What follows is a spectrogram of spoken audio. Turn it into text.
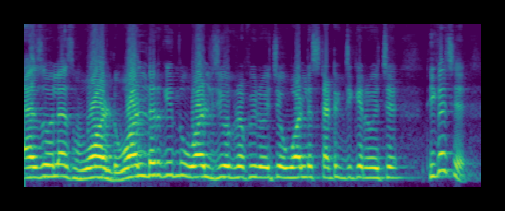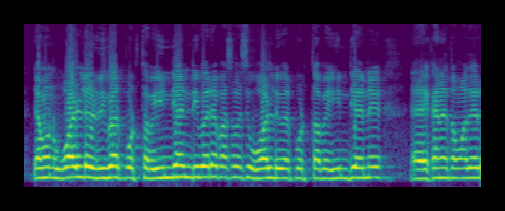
as well as world ওয়ার্ল্ডের কিন্তু ওয়ার্ল্ড জিওগ্রাফি রয়েছে ওয়ার্ল্ডের স্ট্র্যাটেজিকে রয়েছে, ঠিক আছে? যেমন ওয়ার্ল্ডের রিভার পড়তে হবে ইন্ডিয়ান রিভারের পাশাপাশি ওয়ার্ল্ড রিভার পড়তে হবে ইন্ডিয়ানের এখানে তোমাদের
